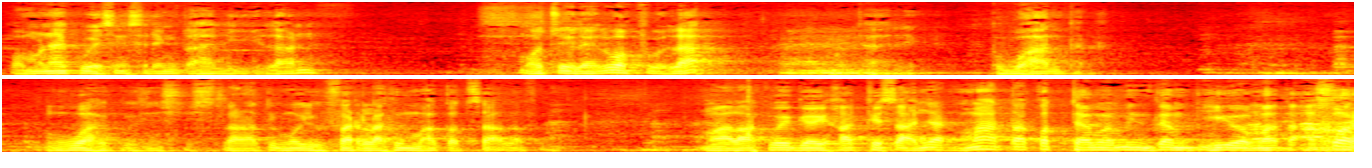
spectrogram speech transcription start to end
Pemenang gue sering tahlilan, mau cilik lu bolak balik kebanter wah setelah mau yufar lahu makot salaf. Malah gue gaya hadis anyar mata kot dama min dambi wa mata akhor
